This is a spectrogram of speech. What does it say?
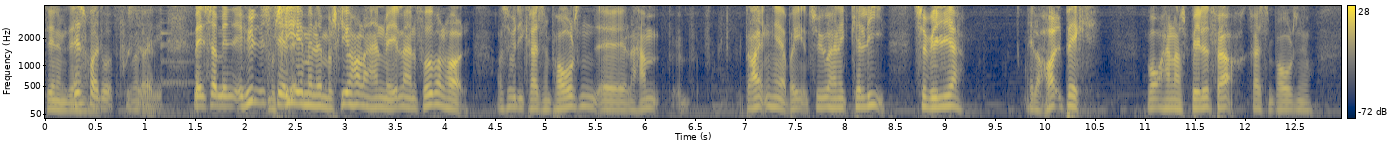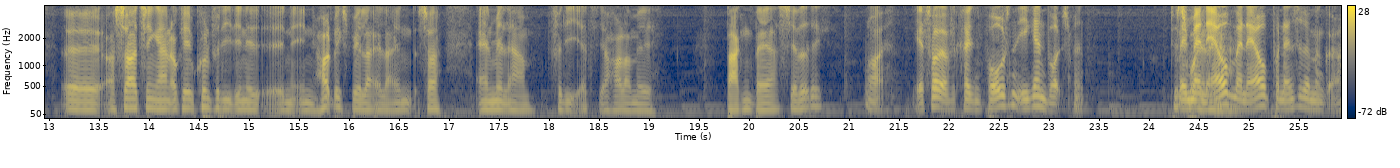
Det er nemlig Det, han tror jeg, du er fuldstændig Det rigtigt. Men som en hyldest Måske, til... men, måske holder han med et eller andet fodboldhold, og så vil de Christian Poulsen, øh, eller ham, øh, drengen her på 21, han ikke kan lide Sevilla, eller Holbæk, hvor han har spillet før, Christian Poulsen jo. Øh, og så tænker han, okay, kun fordi det er en, en, en Holbæk-spiller, eller en, så anmelder jeg ham, fordi at jeg holder med Bakken Bærs. Jeg ved det ikke. Nej, jeg tror i hvert fald, Christian Poulsen ikke er en voldsmand. Det Men man jeg, er, jo, man er jo på den anden side, hvad man gør.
